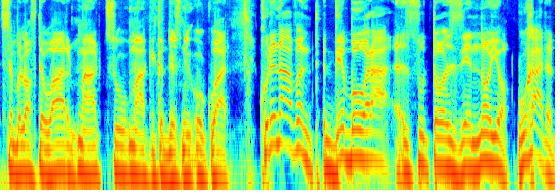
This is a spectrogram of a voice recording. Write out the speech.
zijn belofte waar maakt, zo maak ik het dus nu ook waar. Goedenavond, Deborah Zenoyo. Hoe gaat het?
